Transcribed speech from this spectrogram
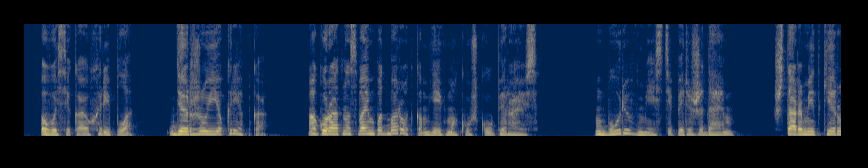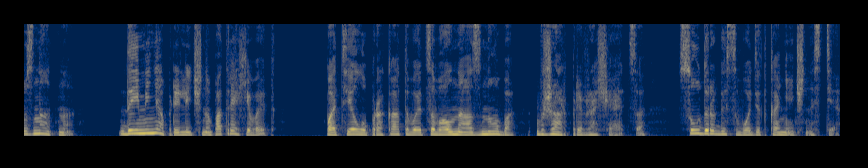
— высекаю хрипло. Держу ее крепко. Аккуратно своим подбородком ей в макушку упираюсь. Бурю вместе пережидаем. Штормит Киру знатно. Да и меня прилично потряхивает. По телу прокатывается волна озноба, в жар превращается. Судорогой сводит конечности.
